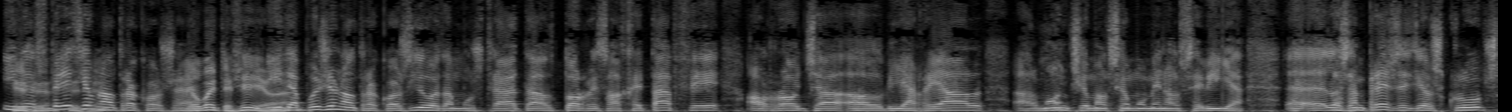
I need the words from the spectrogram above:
I després hi ha una altra cosa. Jo ho veig així, jo. I eh? després hi ha una altra cosa, i ho ha demostrat el Torres al Getafe, el Roja al Villarreal, el Monchi en el seu moment al Sevilla. Eh, les empreses i els clubs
